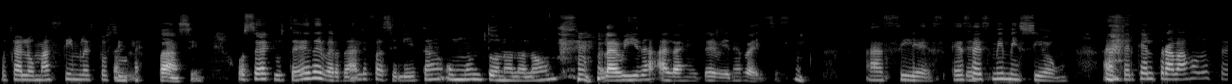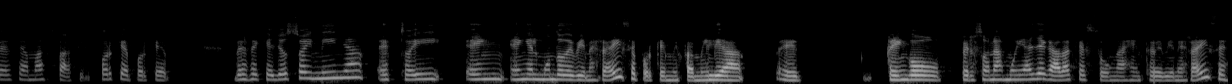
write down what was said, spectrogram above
o sea, lo más simple posible. Fácil. O sea que ustedes de verdad le facilitan un montón, no, no, no, la vida a la gente de bienes raíces. Así es, esa es mi misión, hacer que el trabajo de ustedes sea más fácil. ¿Por qué? Porque desde que yo soy niña estoy en, en el mundo de bienes raíces, porque mi familia eh, tengo personas muy allegadas que son agentes de bienes raíces.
